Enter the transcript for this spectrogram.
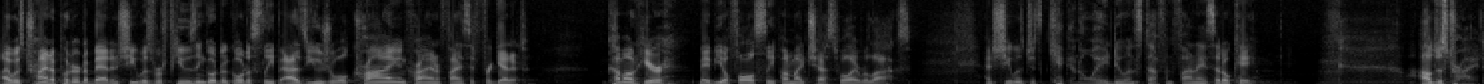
I was trying to put her to bed, and she was refusing go to go to sleep as usual, crying and crying. And finally, I said, Forget it. Come out here. Maybe you'll fall asleep on my chest while I relax. And she was just kicking away, doing stuff. And finally, I said, Okay, I'll just try it.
